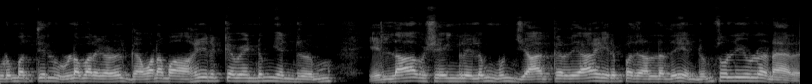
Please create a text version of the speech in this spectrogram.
குடும்பத்தில் உள்ளவர்கள் கவனமாக இருக்க வேண்டும் என்றும் எல்லா விஷயங்களிலும் முன் ஜாக்கிரதையாக இருப்பது நல்லது என்றும் சொல்லியுள்ளனர்.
